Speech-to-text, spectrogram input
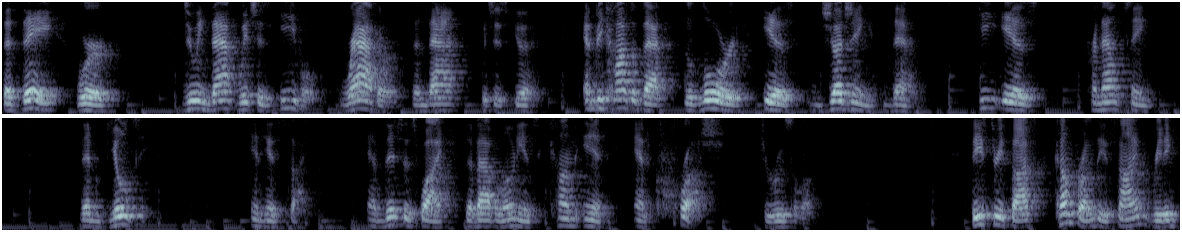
that they were doing that which is evil rather than that which is good. And because of that, the Lord is judging them. He is pronouncing them guilty in his sight. And this is why the Babylonians come in and crush Jerusalem. These three thoughts come from the assigned reading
